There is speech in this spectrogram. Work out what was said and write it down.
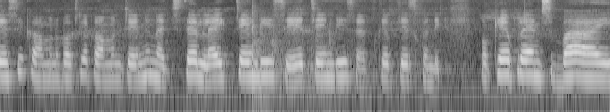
చేసి కామెంట్ బాక్స్లో కామెంట్ చేయండి. నచ్చితే లైక్ చేయండి షేర్ చేయండి సబ్స్క్రైబ్ చేసుకోండి. Okay friends bye.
